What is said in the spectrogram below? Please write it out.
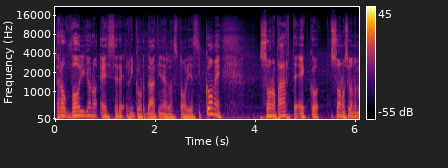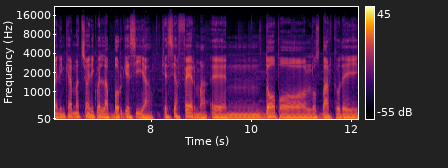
però vogliono essere ricordati nella storia. Siccome sono parte, ecco, sono secondo me l'incarnazione di quella borghesia che si afferma eh, dopo lo sbarco dei,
